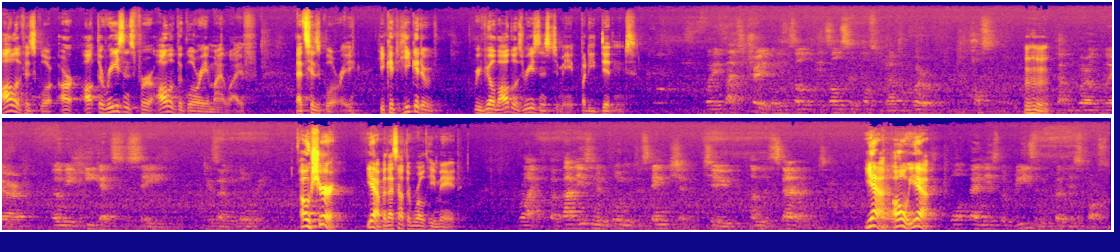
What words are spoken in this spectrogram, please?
all of His glory, or all, the reasons for all of the glory in my life. That's His glory. He could he could have revealed all those reasons to me, but He didn't. Well, if that's true, then it's, al- it's also possible to have a world, possible, Mhm. to have a world where only he gets to see his own glory. Oh sure, yeah, but that's not the world He made. Right, but that is an important distinction to understand. Yeah. Oh yeah. What then is the reason for this possible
